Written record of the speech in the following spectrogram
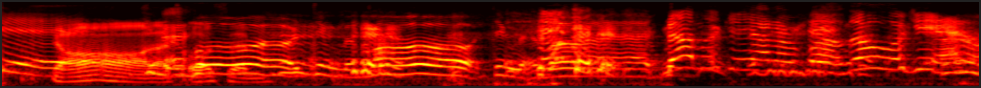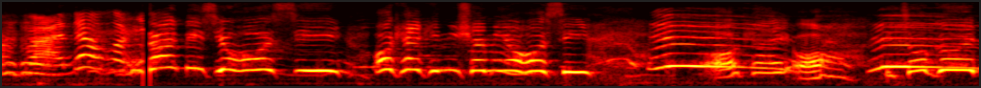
Oh, that's awesome. Don't miss your horsey. Okay, can you show me your horsey? Okay. Oh, it's all good.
